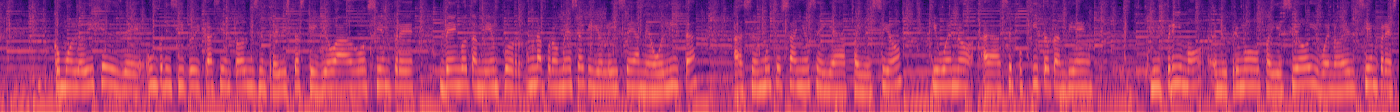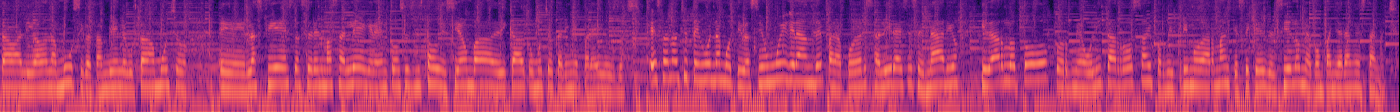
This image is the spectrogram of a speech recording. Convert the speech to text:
como lo dije desde un principio y casi en todas mis entrevistas que yo hago, siempre vengo también por una promesa que yo le hice a mi abuelita. Hace muchos años ella falleció y bueno, hace poquito también mi primo, eh, mi primo falleció y bueno, él siempre estaba ligado a la música, también le gustaba mucho eh, las fiestas, ser el más alegre, entonces esta audición va dedicada con mucho cariño para ellos dos. Esta noche tengo una motivación muy grande para poder salir a ese escenario y darlo todo por mi abuelita Rosa y por mi primo Darman, que sé que desde el cielo me acompañarán esta noche.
